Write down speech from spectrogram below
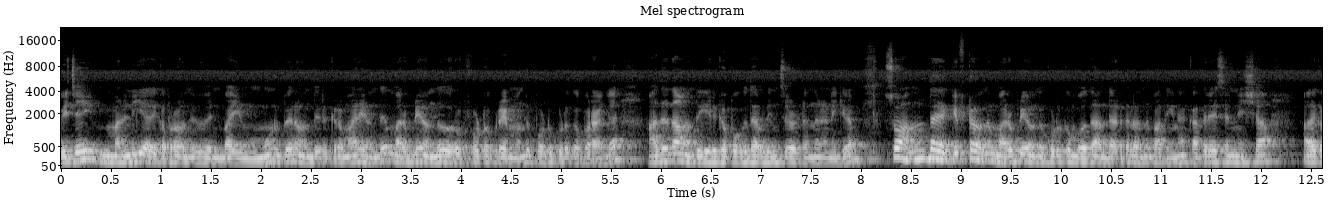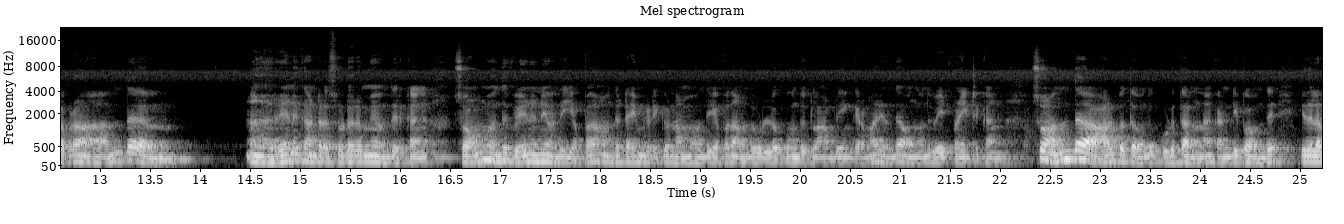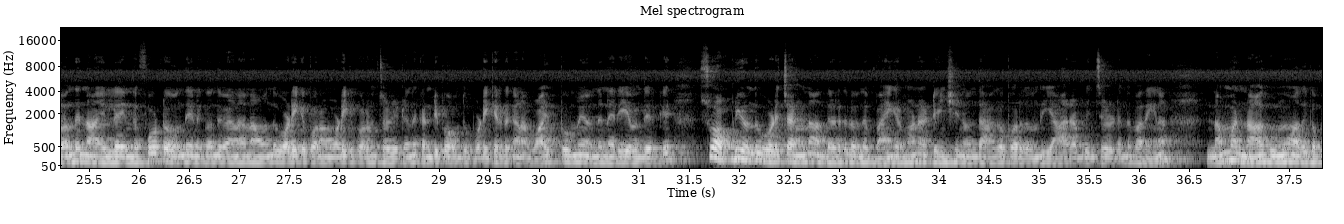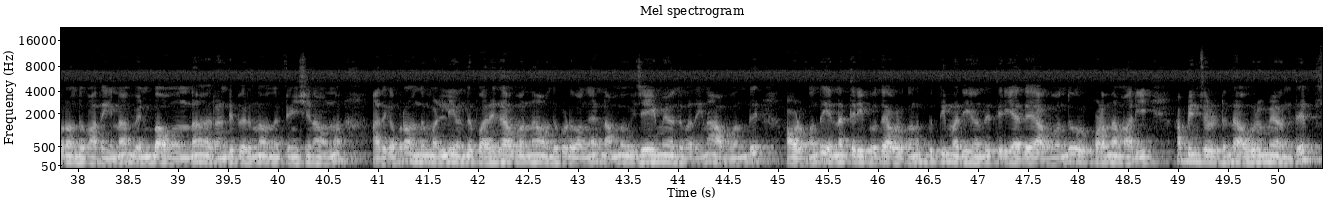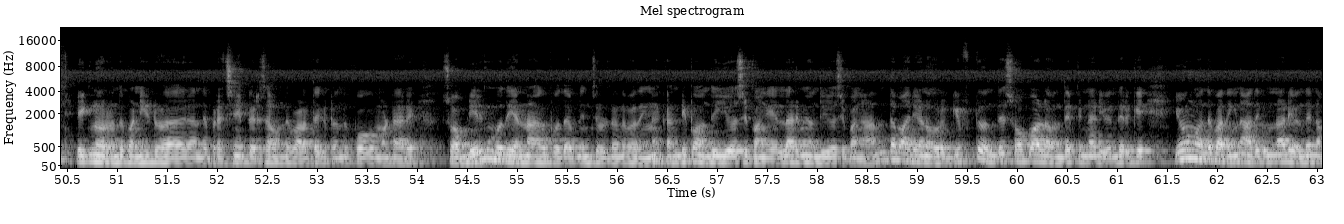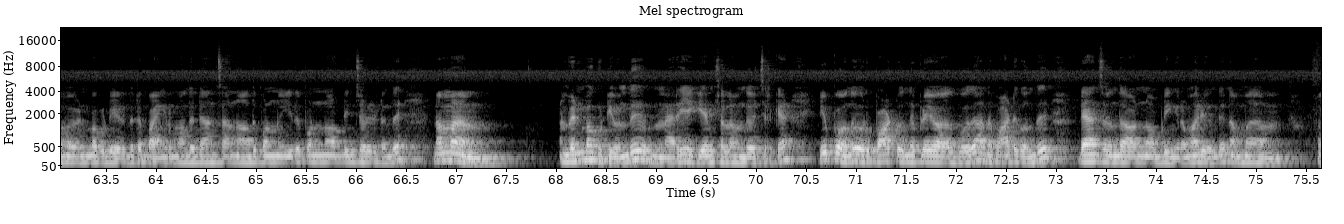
விஜய் மல்லி அதுக்கப்புறம் வந்து வெண்பா இவங்க மூணு பேரும் வந்து இருக்கிற மாதிரி வந்து மறுபடியும் வந்து ஒரு ஃபோட்டோ ஃப்ரேம் வந்து போட்டு கொடுக்க போகிறாங்க அதுதான் வந்து இருக்க போகுது அப்படின்னு சொல்லிட்டு வந்து நினைக்கிறேன். ஸோ அந்த கிஃப்ட்டை வந்து மறுபடியும் வந்து கொடுக்கும்போது அந்த இடத்துல வந்து பார்த்தீங்கன்னா கதிரேசன் நிஷா அதுக்கப்புறம் அந்த ரேணுகான்ற சுடருமே வந்து இருக்காங்க. ஸோ அவங்க வந்து வேணும்னே வந்து எப்போ தான் வந்து டைம் கிடைக்கும் நம்ம வந்து எப்போ தான் வந்து உள்ளே கூந்துக்கலாம் அப்படிங்கிற மாதிரி வந்து அவங்க வந்து வெயிட் பண்ணிகிட்டு இருக்காங்க. ஸோ அந்த ஆல்பத்தை வந்து கொடுத்தாங்கன்னா கண்டிப்பாக வந்து இதில் வந்து நான் இல்லை இந்த ஃபோட்டோ வந்து எனக்கு வந்து வேணாம் நான் வந்து உடைக்க போகிறேன் உடைக்க போகிறேன்னு சொல்லிட்டு வந்து கண்டிப்பாக வந்து உடைக்கிறதுக்கான வாய்ப்புமே வந்து நிறைய வந்து இருக்குது ஸோ அப்படி வந்து உடைச்சாங்கன்னா அந்த இடத்துல வந்து பயங்கரமான டென்ஷன் வந்து ஆக போகிறது வந்து யார் அப்படின்னு சொல்லிட்டு வந்து பார்த்தீங்கன்னா நம்ம நாகுவும் அதுக்கப்புறம் வந்து பார்த்தீங்கன்னா வெண்பாவும் தான் ரெண்டு பேரும் தான் வந்து டென்ஷன் ஆகணும். அதுக்கப்புறம் வந்து மல்லி வந்து பரிதாபம் தான் வந்து போடுவாங்க. நம்ம விஜயுமே வந்து பார்த்தீங்கன்னா அவள் வந்து அவளுக்கு வந்து என்ன தெரிய போகுது? அவளுக்கு வந்து புத்திமதி வந்து தெரியாது அவள் வந்து ஒரு குழந்த மாதிரி அப்படின்னு சொல்லிட்டு வந்து அவருமே வந்து இக்னோர் வந்து பண்ணிட்டு அந்த பிரச்சனையை பெருசாக வந்து வளர்த்துக்கிட்டு வந்து போக மாட்டார். ஸோ அப்படி இருக்கும்போது என்ன ஆக போகுது அப்படின்னு சொல்லிட்டு வந்து பார்த்திங்கன்னா கண்டிப்பாக வந்து யோசிப்பாங்க. எல்லாருமே வந்து யோசிப்பாங்க. அந்த மாதிரியான ஒரு கிஃப்ட் வந்து சோபாவில் வந்து பின்னாடி வந்துருக்கு. இவங்க வந்து பார்த்திங்கன்னா அதுக்கு முன்னாடி வந்து நம்ம வெண்பாக்குட்டி இருந்துட்டு பயங்கரமாக வந்து டான்ஸ் ஆடணும் அது பண்ணணும் இது பண்ணணும் அப்படின்னு சொல்லிட்டு வந்து நம்ம வெண்பாக்குட்டி வந்து நிறைய கேம்ஸ் எல்லாம் வந்து வச்சுருக்கேன். இப்போ வந்து ஒரு பாட்டு வந்து ப்ளே ஆகும் போது அந்த பாட்டுக்கு வந்து டான்ஸ் வந்து ஆடணும் அப்படிங்கிற மாதிரி வந்து நம்ம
